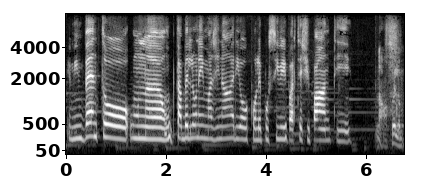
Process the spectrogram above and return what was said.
Io mi invento un, un tabellone immaginario con le possibili partecipanti. No, quello,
